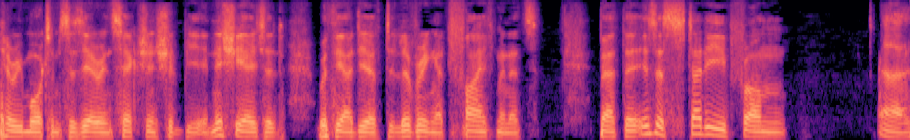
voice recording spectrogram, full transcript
perimortem cesarean section should be initiated with the idea of delivering at five minutes. But there is a study from uh,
